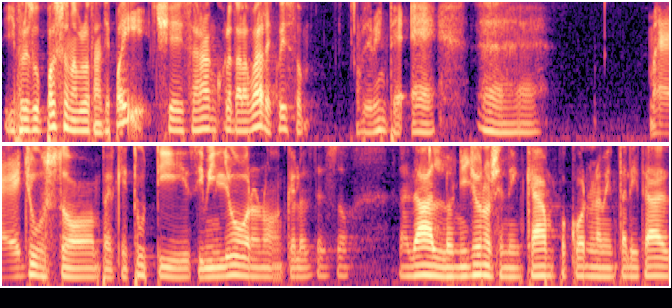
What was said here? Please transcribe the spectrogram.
i presupposti sono davvero tanti. Poi ci sarà ancora da lavorare, questo ovviamente è... Eh, è giusto perché tutti si migliorano, anche lo stesso Nadal ogni giorno scende in campo con la mentalità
